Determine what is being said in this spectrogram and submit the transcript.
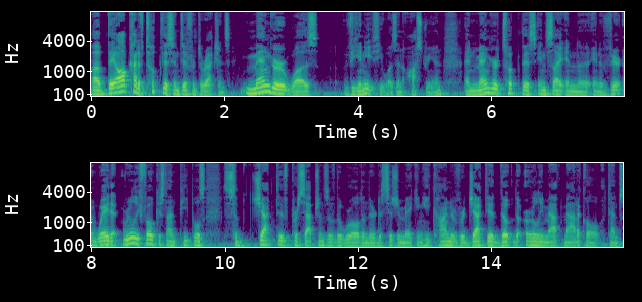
uh, they all kind of took this in different directions. Menger was Viennese. He was an Austrian, and Menger took this insight in, the, in a, ver- a way that really focused on people's subjective perceptions of the world and their decision making. He kind of rejected the, the early mathematical attempts,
